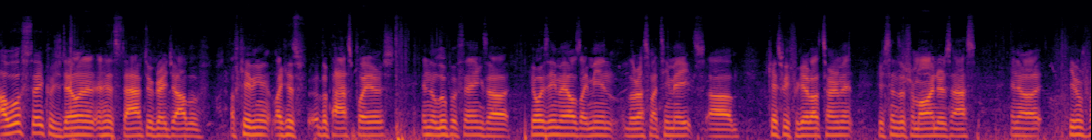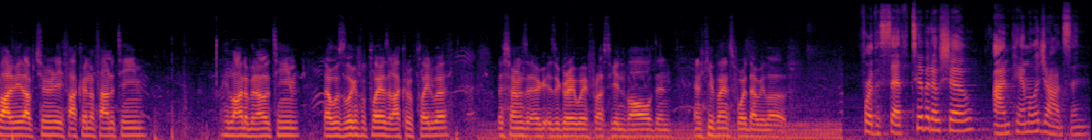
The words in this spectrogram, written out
I will say Coach Dillon and his staff do a great job of of keeping like his the past players in the loop of things. Uh, he always emails like me and the rest of my teammates um, in case we forget about the tournament. He sends us reminders, asks, and uh, even provided me the opportunity if I couldn't have found a team. He lined up another team that was looking for players that I could have played with. This tournament is a great way for us to get involved and, and keep playing a sport that we love. For the Seth Thibodeaux Show, I'm Pamela Johnson.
